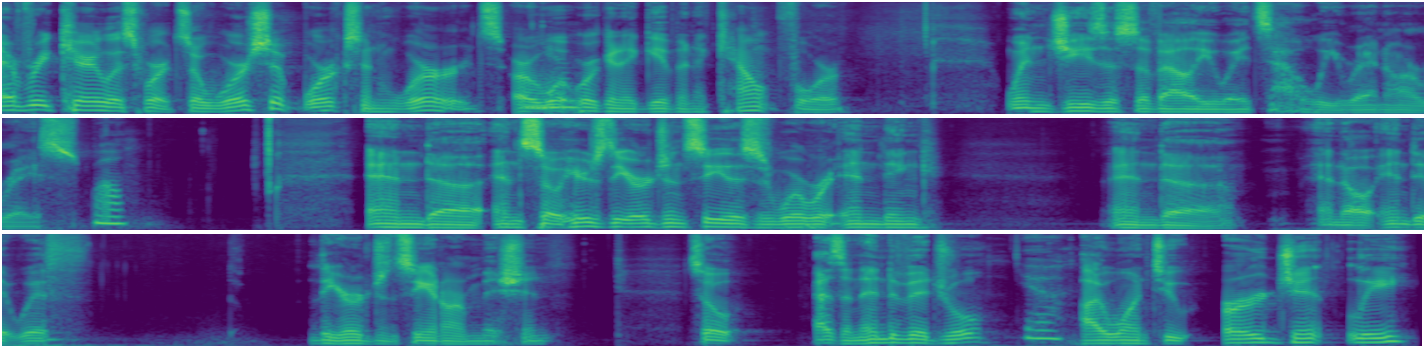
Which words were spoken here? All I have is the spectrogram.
Every careless word. So worship, works, and words are what we're going to give an account for when Jesus evaluates how we ran our race. Wow. And uh, and so here's the urgency. This is where we're ending, and uh, and I'll end it with the urgency in our mission. So as an individual, Yeah. I want to urgently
